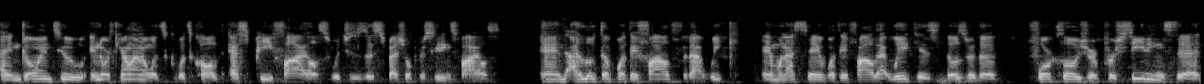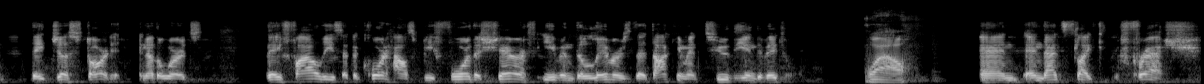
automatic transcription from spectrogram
and go into in North Carolina what's what's called SP files, which is the special proceedings files. And I looked up what they filed for that week. And when I say what they filed that week is those are the foreclosure proceedings that they just started. In other words, they file these at the courthouse before the sheriff even delivers the document to the individual. Wow. And and that's like fresh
